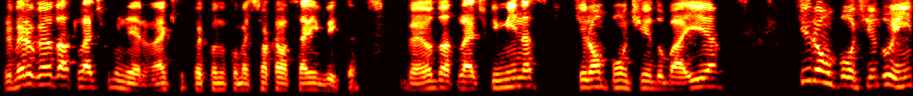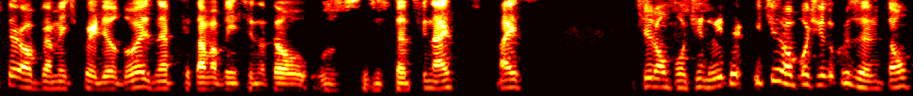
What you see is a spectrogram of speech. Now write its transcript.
Primeiro ganhou do Atlético Mineiro, né? Que foi quando começou aquela série invicta. Ganhou do Atlético em Minas, tirou um pontinho do Bahia, Tirou um pontinho do Inter, obviamente perdeu dois, né? Porque estava vencendo até os, os instantes finais, mas tirou um pontinho do Inter e tirou um pontinho do Cruzeiro. Então,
